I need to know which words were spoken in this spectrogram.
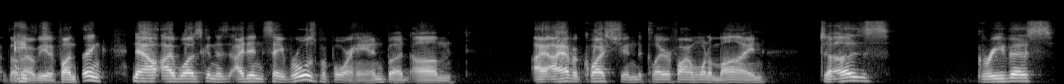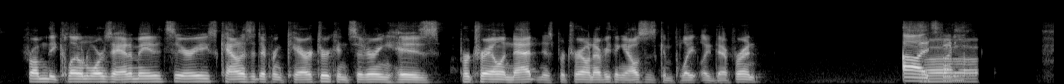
I thought that would be a fun thing. Now, I was gonna, I didn't say rules beforehand, but um, I, I have a question to clarify on one of mine. Does Grievous from the Clone Wars animated series count as a different character, considering his portrayal in that and his portrayal in everything else is completely different? uh, it's funny. Uh,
